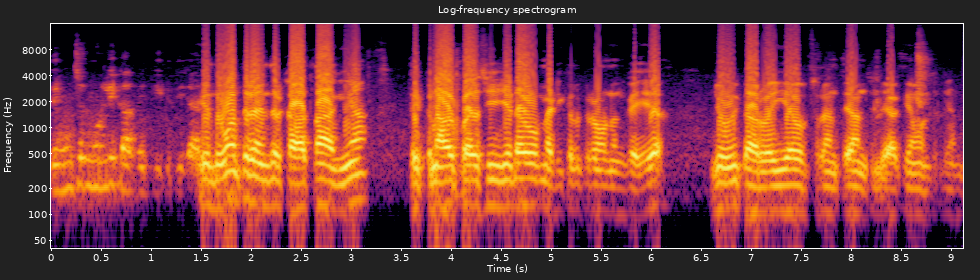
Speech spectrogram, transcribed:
ਤੇ ਹੁਣ ਸਰ ਮੁੱਢਲੀ ਕਾਰਵਾਈ ਕੀ ਕੀਤੀ ਜਾ ਰਹੀ ਇਹ ਹੈ ਦੋਵਾਂ ਤਰ੍ਹਾਂ ਦੀਆਂ ਦਰਖਾਸਤਾਂ ਆ ਗਈਆਂ ਤੇ ਕਨਾਲ ਪਾਸੀ ਜਿਹੜਾ ਉਹ ਮੈਡੀਕਲ ਕਰਾਉਣ ਗਏ ਆ ਜੋ ਵੀ ਕਾਰਵਾਈ ਆ ਉਸ ਤਰ੍ਹਾਂ ਧਿਆਨ ਚ ਲਿਆ ਕੇ ਅਮਲ ਚ ਲਿਆਂਦੀ।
